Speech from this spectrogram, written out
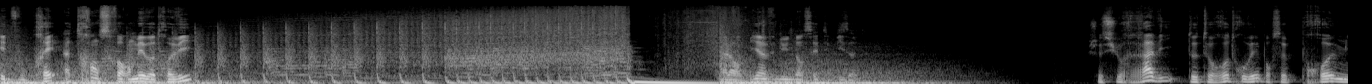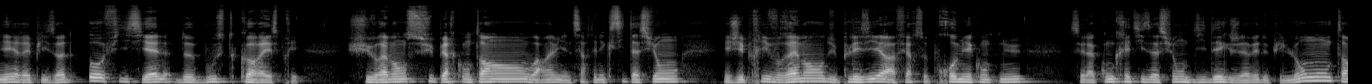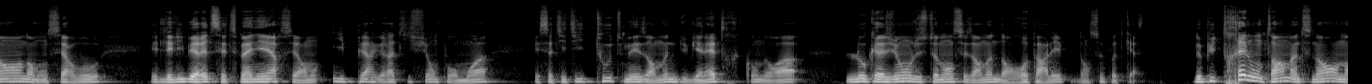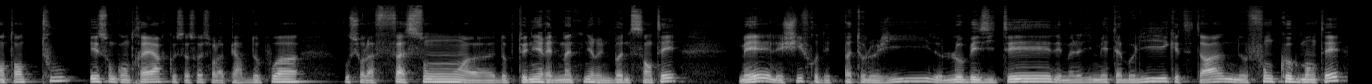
Êtes-vous prêt à transformer votre vie? Alors bienvenue dans cet épisode. Je suis ravi de te retrouver pour ce premier épisode officiel de Boost Corps et Esprit. Je suis vraiment super content, voire même il y a une certaine excitation, et j'ai pris vraiment du plaisir à faire ce premier contenu. C'est la concrétisation d'idées que j'avais depuis longtemps dans mon cerveau, et de les libérer de cette manière, c'est vraiment hyper gratifiant pour moi, et ça titille toutes mes hormones du bien-être qu'on aura l'occasion justement, ces hormones, d'en reparler dans ce podcast. Depuis très longtemps maintenant, on entend tout et son contraire, que ce soit sur la perte de poids ou sur la façon euh, d'obtenir et de maintenir une bonne santé. Mais les chiffres des pathologies, de l'obésité, des maladies métaboliques, etc. ne font qu'augmenter.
